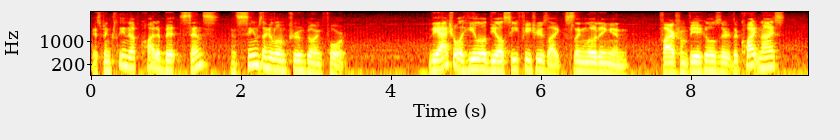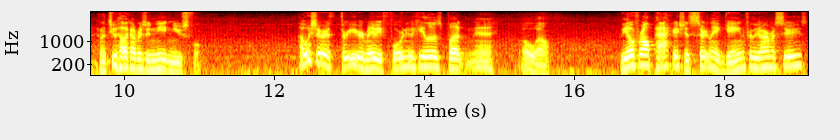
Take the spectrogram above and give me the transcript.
it's been cleaned up quite a bit since, and seems like it'll improve going forward. The actual Helo DLC features like sling loading and fire from vehicles, they're, they're quite nice, and the two helicopters are neat and useful. I wish there were three or maybe four new helos, but eh, oh well. The overall package is certainly a gain for the Arma series,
